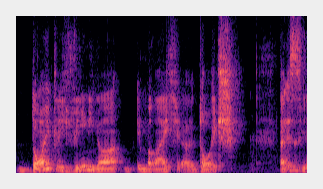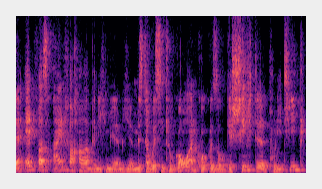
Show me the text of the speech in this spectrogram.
deutlich weniger im Bereich äh, Deutsch. Dann ist es wieder etwas einfacher, wenn ich mir hier Mr. Wissen to Go angucke, so Geschichte, Politik.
